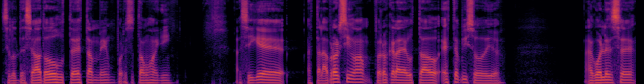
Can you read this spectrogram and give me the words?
se los deseo a todos ustedes también, por eso estamos aquí. Así que hasta la próxima. Espero que les haya gustado este episodio. Acuérdense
